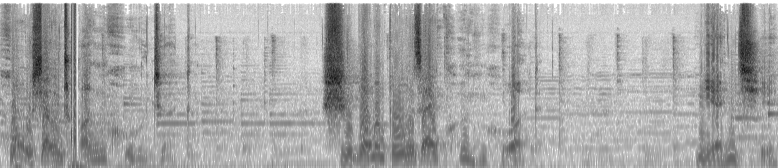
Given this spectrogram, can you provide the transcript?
互相传呼着的，是我们不再困惑的年轻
